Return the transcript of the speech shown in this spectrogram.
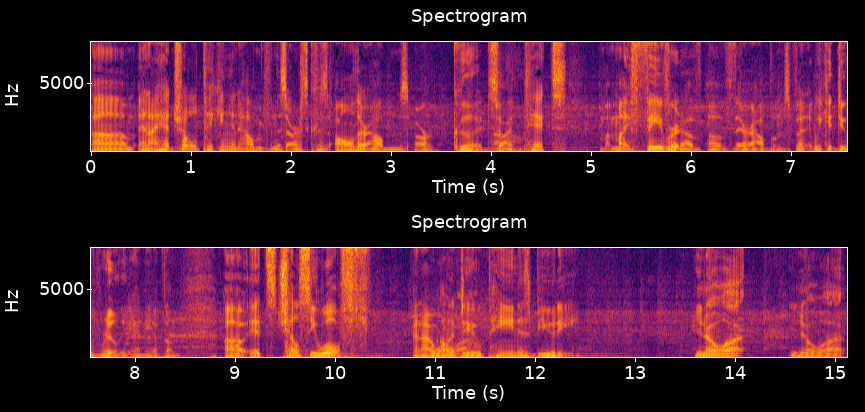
Um, and I had trouble picking an album from this artist because all their albums are good. So I Oh. picked my favorite of, of their albums, but we could do really any of them. Uh, it's Chelsea Wolfe, and I want to Oh, wow. do Pain is Beauty. You know what? You know what?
